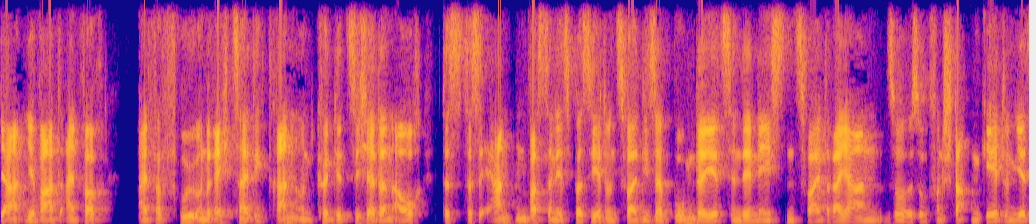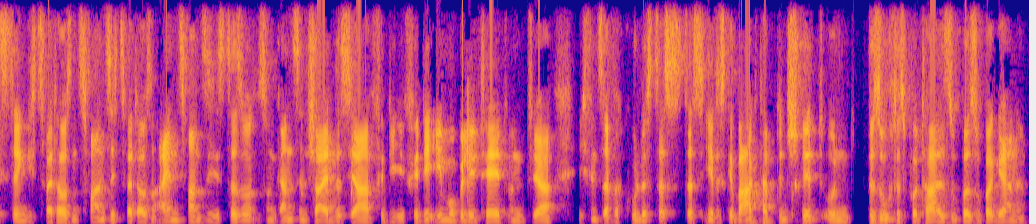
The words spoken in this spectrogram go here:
Ja, ihr wart einfach, einfach früh und rechtzeitig dran und könnt jetzt sicher dann auch das, das ernten, was dann jetzt passiert. Und zwar dieser Boom, der jetzt in den nächsten zwei, drei Jahren so, so vonstatten geht. Und jetzt denke ich 2020, 2021 ist da so, so ein ganz entscheidendes Jahr für die, für die E-Mobilität. Und ja, ich finde es einfach cool, dass, dass, dass ihr das gewagt habt, den Schritt und besucht das Portal super, super gerne.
